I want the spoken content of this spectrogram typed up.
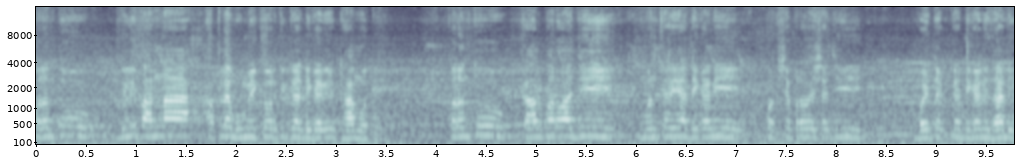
परंतु दिलीपांना आपल्या भूमिकेवरती त्या ठिकाणी ठाम होते. परंतु काल परवा जी मंत्री या ठिकाणी पक्षप्रवेशाची बैठक त्या ठिकाणी झाली.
